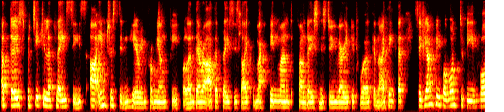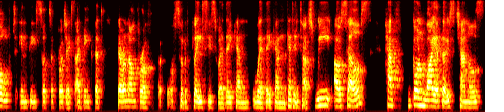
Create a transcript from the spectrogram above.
But those particular places are interested in hearing from young people. And there are other places like the McPinman Foundation is doing very good work. And I think that, so if young people want to be involved in these sorts of projects, I think that there are a number of, of sort of places where they can where they can get in touch. We ourselves have gone via those channels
